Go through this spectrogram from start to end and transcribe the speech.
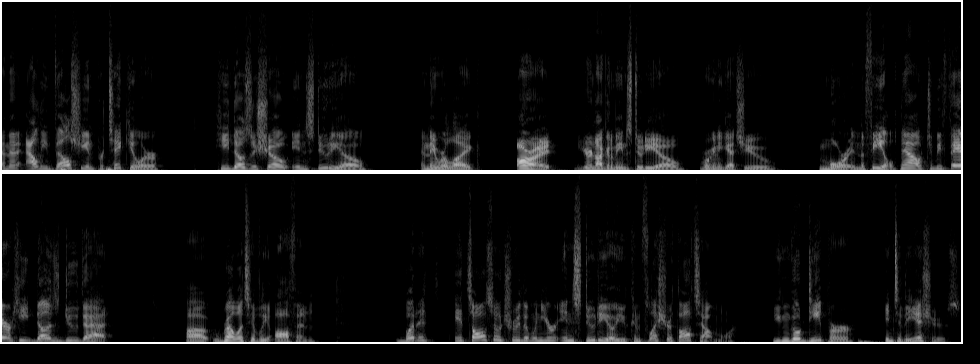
And then Ali Velshi in particular, he does a show in studio, and they were like, all right, you're not going to be in studio. We're going to get you more in the field. Now, to be fair, he does do that uh, relatively often. But it's it's also true that when you're in studio, you can flesh your thoughts out more. You can go deeper into the issues.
